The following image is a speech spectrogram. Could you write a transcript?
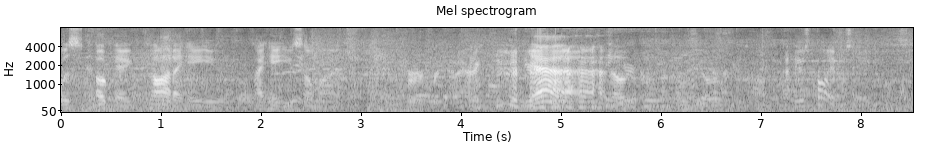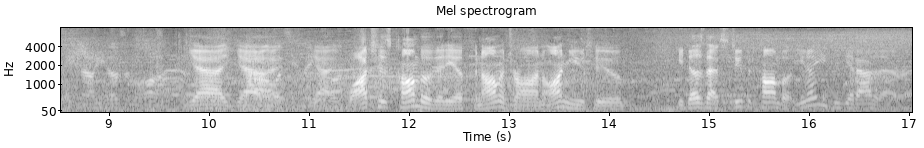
was okay. God, I hate you. I hate you so much. For, for Yeah. No, cool? I think it was probably a mistake. No, he does it a lot. Yeah, yeah, yeah. Watch his combo video, Phenomedron, on YouTube. He does that stupid combo. You know you can get out of that, right?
